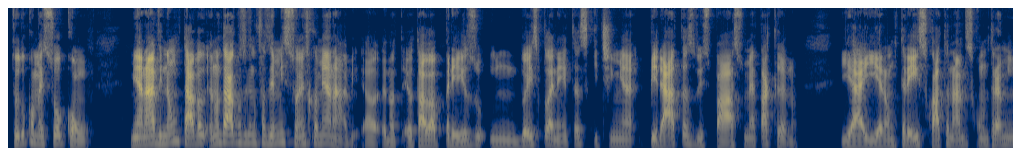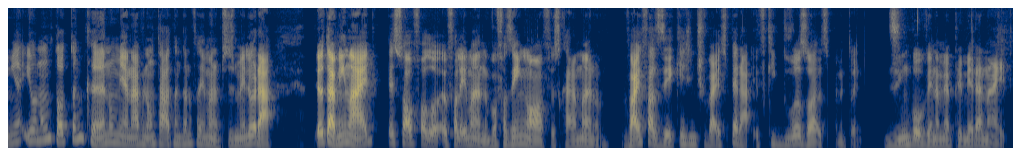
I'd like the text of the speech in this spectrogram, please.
tudo começou com minha nave não tava. Eu não tava conseguindo fazer missões com a minha nave. Eu, eu, eu tava preso em dois planetas que tinha piratas do espaço me atacando. E aí eram três, quatro naves contra a minha e eu não tô tancando, minha nave não tava tancando. Eu falei, mano, preciso melhorar. Eu tava em live, o pessoal falou, eu falei, mano, vou fazer em off. Os caras, mano, vai fazer que a gente vai esperar. Eu fiquei duas horas, Panetone, desenvolvendo a minha primeira night.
